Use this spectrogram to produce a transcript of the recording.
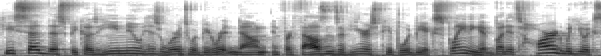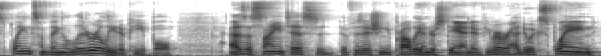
He said this because he knew his words would be written down, and for thousands of years, people would be explaining it. But it's hard when you explain something literally to people. As a scientist, a physician, you probably understand if you've ever had to explain,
